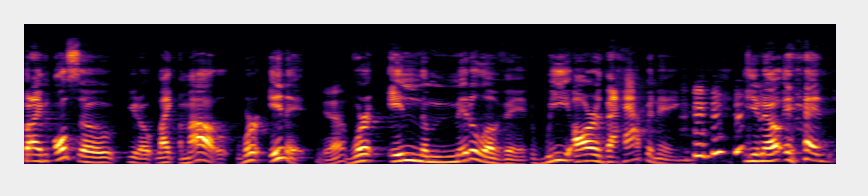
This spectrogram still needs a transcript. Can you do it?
But I'm also, you know, like Amal, we're in it. Yeah. We're in the middle of it. We are the happening, you know? And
